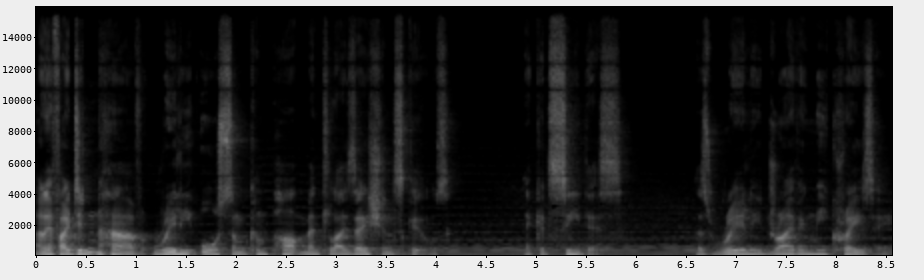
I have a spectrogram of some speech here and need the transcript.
And if I didn't have really awesome compartmentalization skills, I could see this as really driving me crazy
